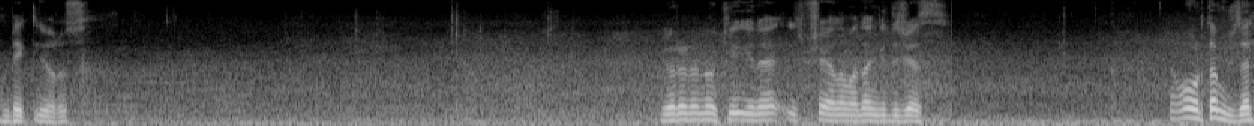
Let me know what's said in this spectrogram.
Bekliyoruz. Görünen o ki yine hiçbir şey alamadan gideceğiz. Ortam güzel.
